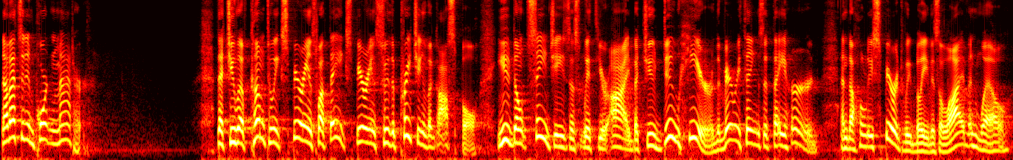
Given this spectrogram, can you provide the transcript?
Now, that's an important matter. That you have come to experience what they experienced through the preaching of the gospel. You don't see Jesus with your eye, but you do hear the very things that they heard. And the Holy Spirit, we believe, is alive and well,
